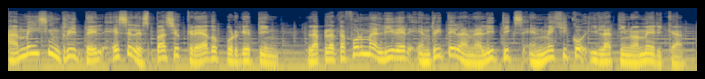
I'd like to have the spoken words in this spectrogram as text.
Amazing Retail es el espacio creado por Getin, la plataforma líder en retail analytics en México y Latinoamérica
